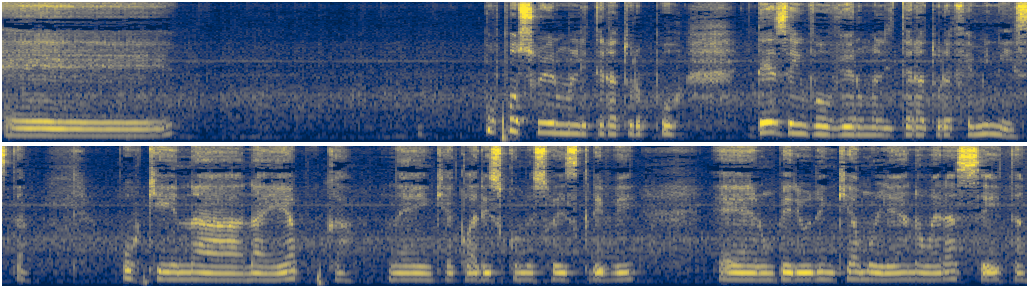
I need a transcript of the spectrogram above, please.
é, por possuir uma literatura, por desenvolver uma literatura feminista, porque na, na época né, em que a Clarice começou a escrever era um período em que a mulher não era aceita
